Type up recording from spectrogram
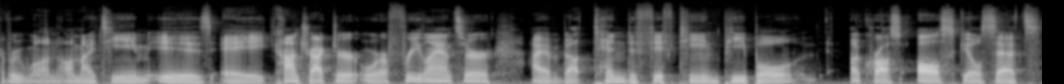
everyone on my team, is a contractor or a freelancer. I have about 10 to 15 people across all skill sets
